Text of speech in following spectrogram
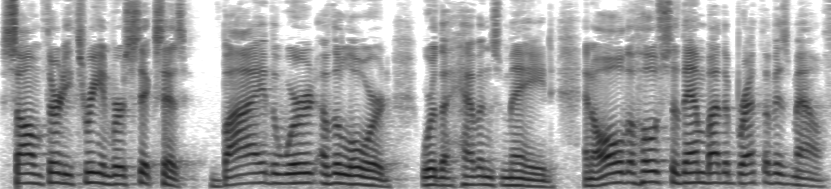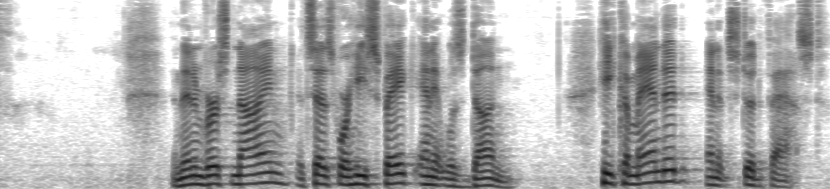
Psalm 33 and verse 6 says, By the word of the Lord were the heavens made, and all the hosts of them by the breath of his mouth. And then in verse 9, it says, For he spake, and it was done. He commanded, and it stood fast.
